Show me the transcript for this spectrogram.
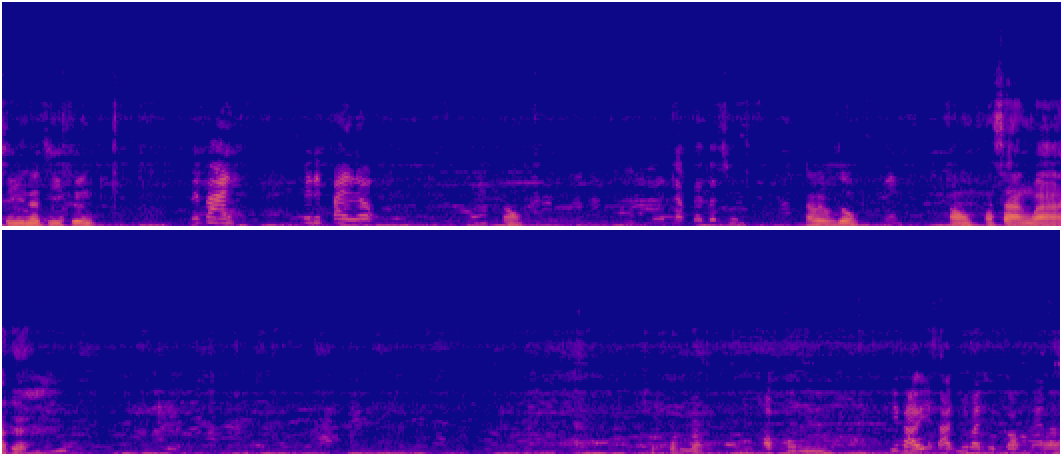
สี่นาทีครึ่ง ไม่ไป ไม่ได้ไปแล้วเอ้ากลับไปประชุมทำไปประชุมเอามาสร้างว่าเถอะครับผมนะขอบคุณที่บ่าวอีสานที่มาถือกล้องให้นะ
